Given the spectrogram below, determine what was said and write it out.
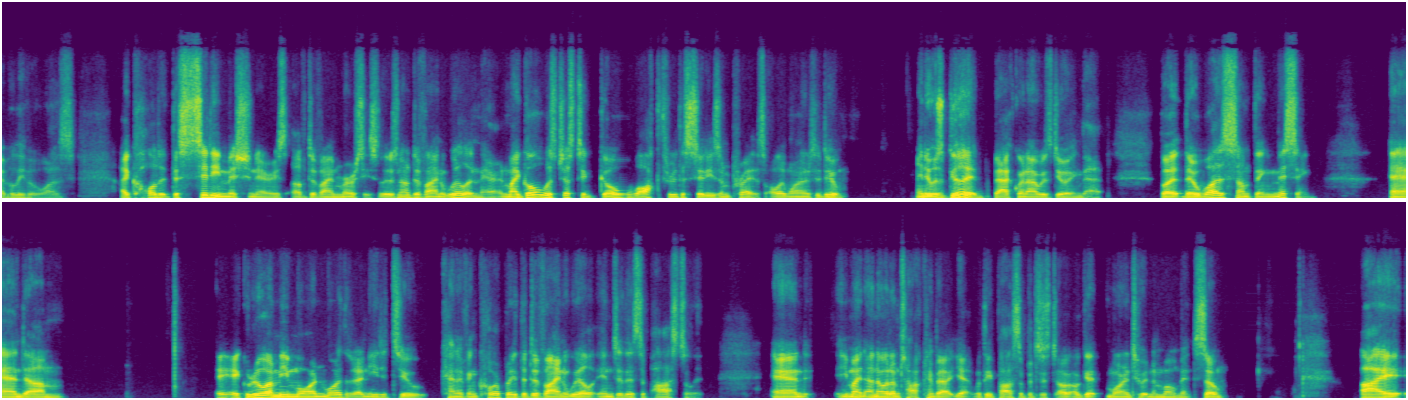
I believe it was. I called it the City Missionaries of Divine Mercy. So there's no divine will in there. And my goal was just to go walk through the cities and pray. That's all I wanted to do. And it was good back when I was doing that. But there was something missing. And um, it, grew on me more and more that I needed to kind of incorporate the divine will into this apostolate. And you might not know what I'm talking about yet with the apostle, but just I'll, I'll get more into it in a moment. So I,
